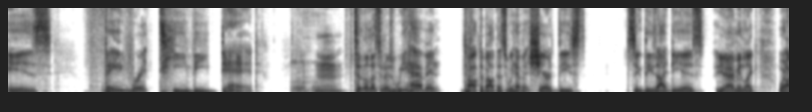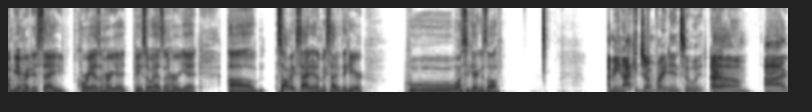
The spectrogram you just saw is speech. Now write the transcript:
is favorite TV dead. Mhm. Mm. To the listeners, we haven't talked about this. We haven't shared these see, these ideas. You know what I mean? Like what I'm getting ready to say. Corey hasn't heard yet. Peso hasn't heard yet. Um, so I'm excited. I'm excited to hear who wants to kick us off. I mean, I could jump right into it. All right. Um, I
